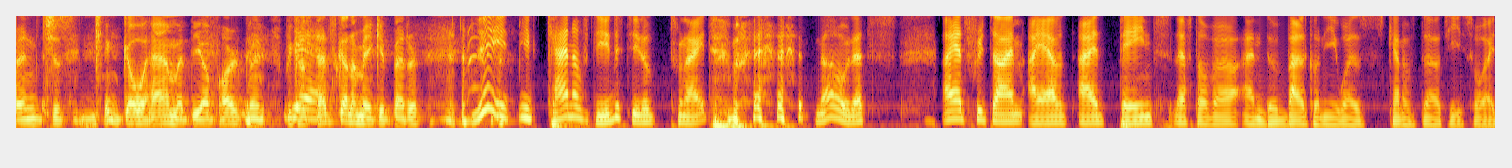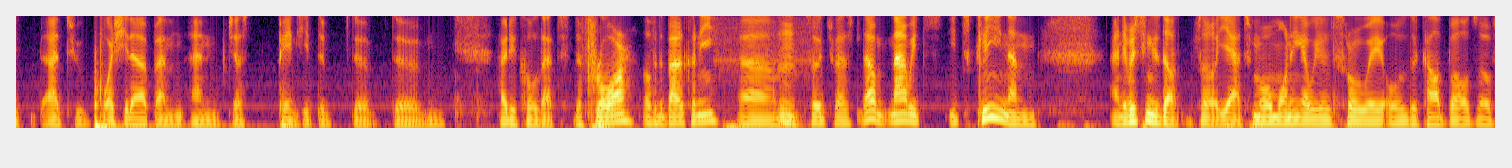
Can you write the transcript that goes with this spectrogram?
and just go ham at the apartment because Yeah. that's gonna make it better. yeah, it, it kind of did till tonight. but no, that's I had free time. I had I had paint left over, and the balcony was kind of dirty, so I had to wash it up and and just paint it the the the how do you call that the floor of the balcony. Um, So it was now now it's it's clean and and everything is done. So yeah, tomorrow morning I will throw away all the cardboards of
